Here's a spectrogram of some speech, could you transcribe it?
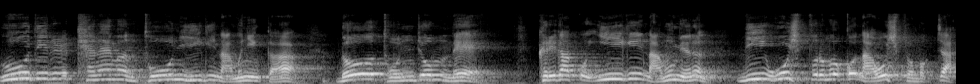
어디를 캐내면 돈 이익이 남으니까 너 돈 좀 내. 그래갖고 이익이 남으면은 네 50% 먹고 나 50% 먹자.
